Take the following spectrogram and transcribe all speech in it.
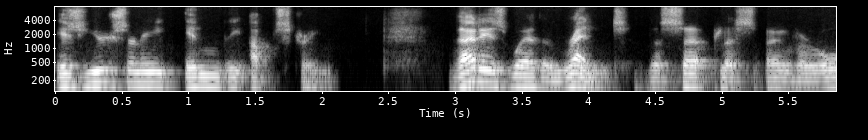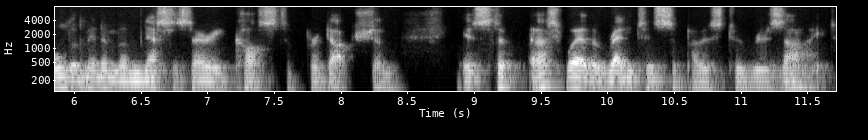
is usually in the upstream. That is where the rent, the surplus over all the minimum necessary costs of production, is that's where the rent is supposed to reside.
